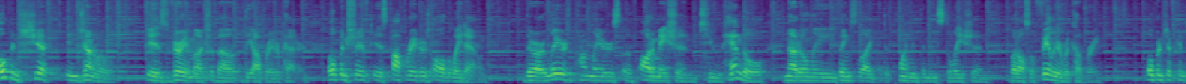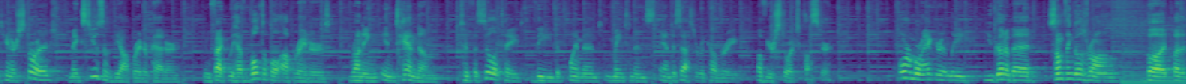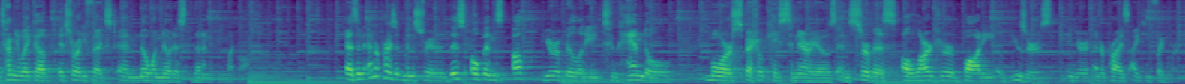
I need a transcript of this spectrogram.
OpenShift in general is very much about the operator pattern. OpenShift is operators all the way down. There are layers upon layers of automation to handle not only things like deployment and installation, but also failure recovery. OpenShift Container Storage makes use of the operator pattern. In fact, we have multiple operators running in tandem to facilitate the deployment, maintenance, and disaster recovery of your storage cluster. Or more accurately, you go to bed, something goes wrong, but by the time you wake up, it's already fixed and no one noticed that anything went wrong. As an enterprise administrator, this opens up your ability to handle more special case scenarios and service a larger body of users in your enterprise IT framework.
